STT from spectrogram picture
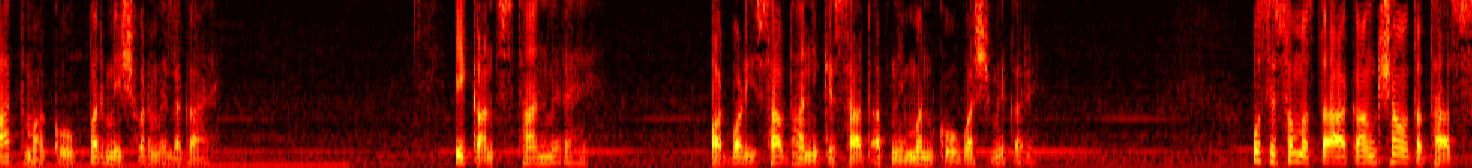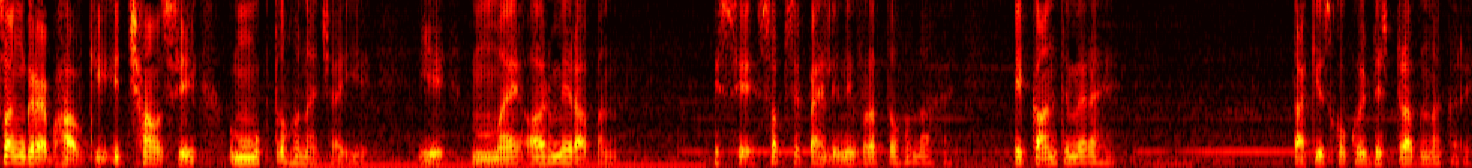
आत्मा को परमेश्वर में लगाए। एकांत स्थान में रहे और बड़ी सावधानी के साथ अपने मन को वश में करे। उसे समस्त आकांक्षाओं तथा संग्रह भाव की इच्छाओं से मुक्त होना चाहिए। ये मैं और मेरापन। इससे सबसे पहले निवृत्त होना है। एकांत में रहे, ताकि उसको कोई डिस्टर्ब ना करे।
